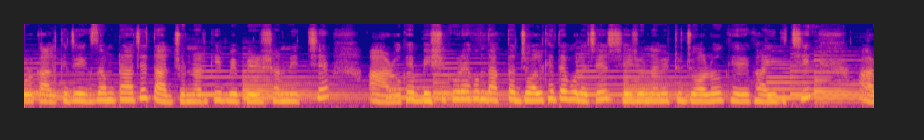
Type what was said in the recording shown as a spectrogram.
ওর কালকে যে এক্সামটা আছে, তার জন্য আর কি প্রিপারেশান নিচ্ছে। আর ওকে বেশি করে এখন ডাক্তার জল খেতে বলেছে, সেই জন্য আমি একটু জলও খেয়ে খাইয়ে দিচ্ছি। আর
